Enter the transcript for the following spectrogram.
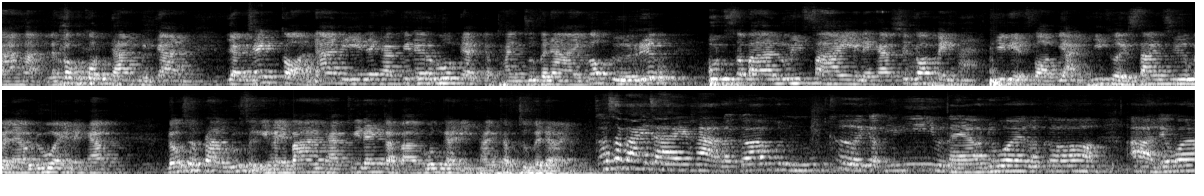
สาหัสแล้วก็กดดันเหมือนกัน อย่างเช่นก่อนหน้านี้นะครับที่ได้ร่วมงานกับทางจูบนายก็คือเรื่องบุษบาลุยไฟนะครับซึ่งก็เป็นพีเรียดฟอร์มใหญ่ที่เคยสร้างชื่อไปแล้วด้วยนะครับ น้องเชอปรางรู้สึกยังไงบ้างครับ ที่ได้กลับมาร่วมงานอีกครั้งกับจูเบนายก็สบายใจค่ะ แล้วก็คุณเคยกับพี่ๆอยู่แล้วด้วย แล้วก็อ่าเรียกว่า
